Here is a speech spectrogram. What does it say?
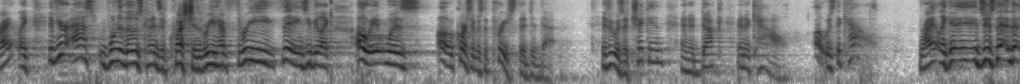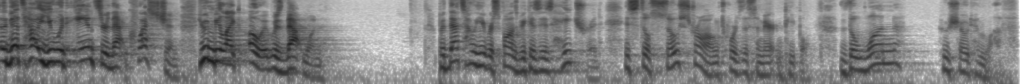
right? Like, if you're asked one of those kinds of questions where you have three things, you'd be like, Oh, it was, oh, of course, it was the priest that did that. If it was a chicken and a duck and a cow, oh, it was the cow. Right? Like, it's just that, that's how you would answer that question. You wouldn't be like, oh, it was that one. But that's how he responds because his hatred is still so strong towards the Samaritan people. The one who showed him love.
